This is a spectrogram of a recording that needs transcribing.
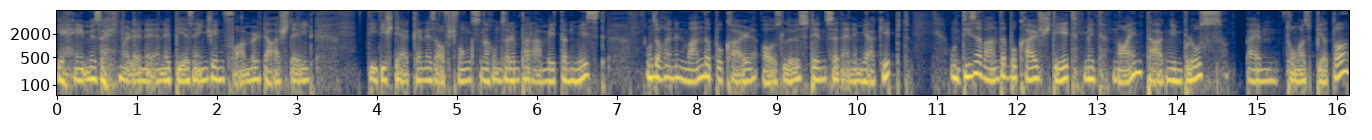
geheime, sag ich mal, eine, eine PS Engine Formel darstellt, die die Stärke eines Aufschwungs nach unseren Parametern misst und auch einen Wanderpokal auslöst, den es seit einem Jahr gibt. Und dieser Wanderpokal steht mit neun Tagen im Plus beim Thomas Birtel,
